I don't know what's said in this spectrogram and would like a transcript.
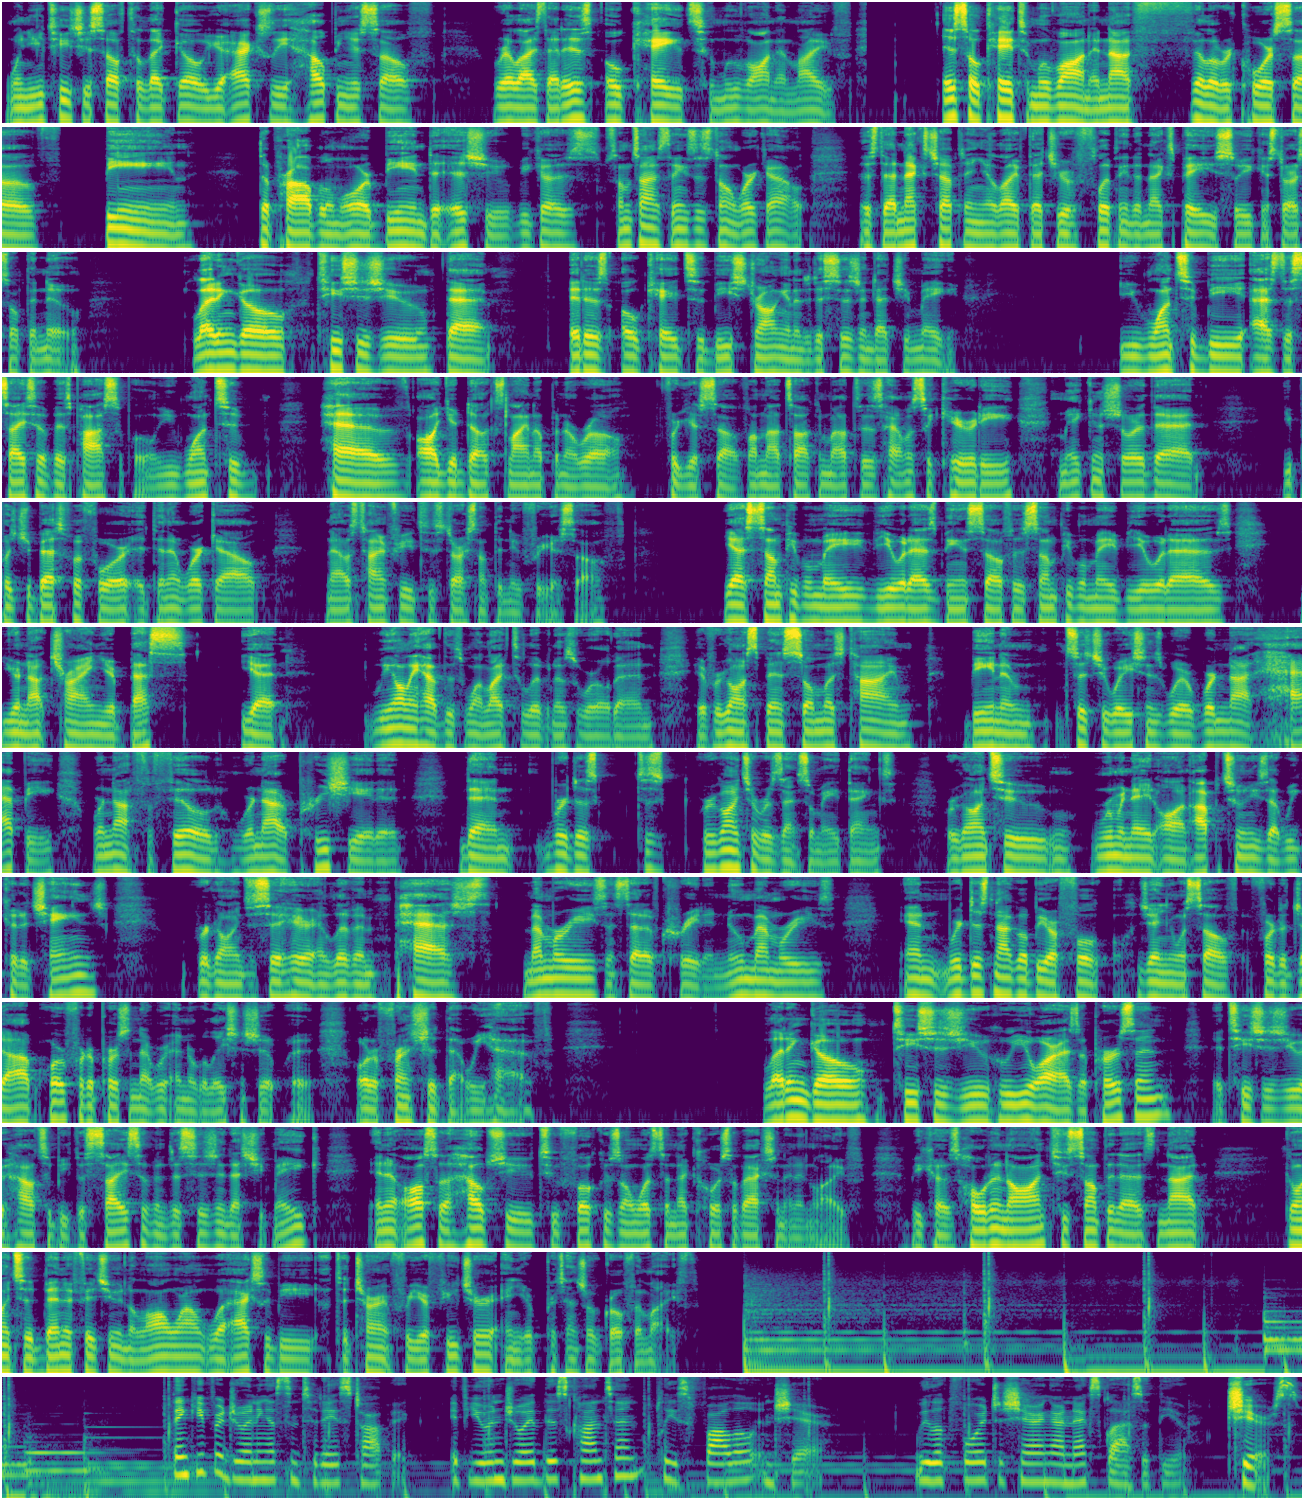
When you teach yourself to let go, you're actually helping yourself realize that it is okay to move on in life. It's okay to move on and not feel a recourse of being the problem or being the issue because sometimes things just don't work out. It's that next chapter in your life that you're flipping the next page so you can start something new letting go teaches you that it is okay to be strong in a decision that you make. You want to be as decisive as possible. You want to have all your ducks line up in a row for yourself. I'm not talking about just having security, making sure that you put your best foot forward. It didn't work out. Now it's time for you to start something new for yourself. Yes, some people may view it as being selfish. Some people may view it as you're not trying your best yet. We only have this one life to live in this world. And if we're going to spend so much time being in situations where we're not happy, we're not fulfilled, we're not appreciated, then we're just just we're going to resent so many things. We're going to ruminate on opportunities that we could have changed. We're going to sit here and live in past memories instead of creating new memories. And we're just not going to be our full, genuine self for the job or for the person that we're in a relationship with or the friendship that we have. Letting go teaches you who you are as a person. It teaches you how to be decisive in the decision that you make. And it also helps you to focus on what's the next course of action in life. Because holding on to something that's not going to benefit you in the long run will actually be a deterrent for your future and your potential growth in life. Thank you for joining us in today's topic. If you enjoyed this content, please follow and share. We look forward to sharing our next glass with you. Cheers.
